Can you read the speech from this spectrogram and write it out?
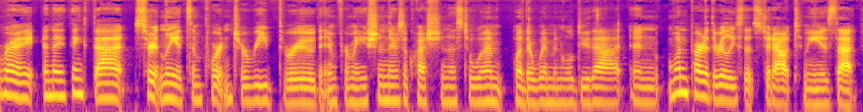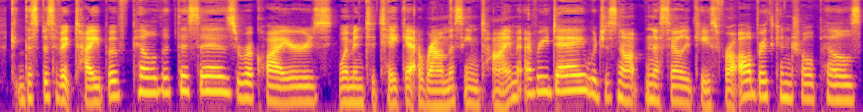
Right. And I think that certainly it's important to read through the information. There's a question as to when, whether women will do that. And one part of the release that stood out to me is that the specific type of pill that this is requires women to take it around the same time every day, which is not necessarily the case for all birth control pills.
